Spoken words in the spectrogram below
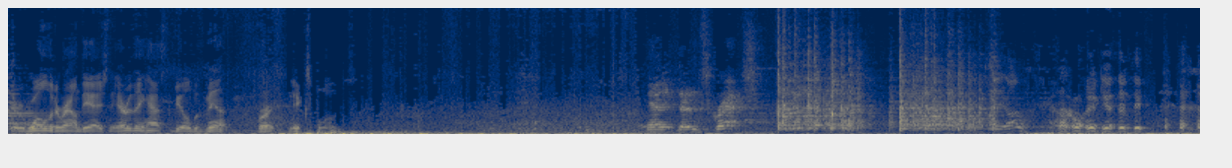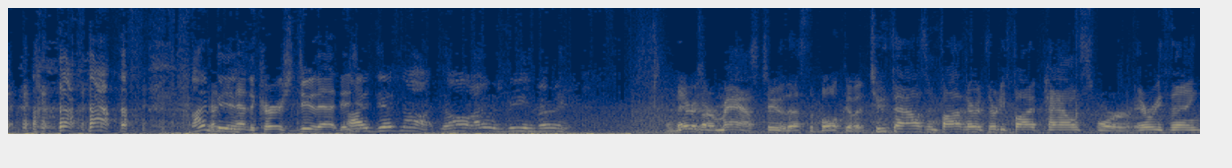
they're welded around the edge. Everything has to be able to vent or it explodes. And it doesn't scratch. See, I, I want to get it. I'm You being. didn't have the courage to do that, did you? I did not. No, I was being very. And there's our mass too. That's the bulk of it. 2,535 pounds for everything.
